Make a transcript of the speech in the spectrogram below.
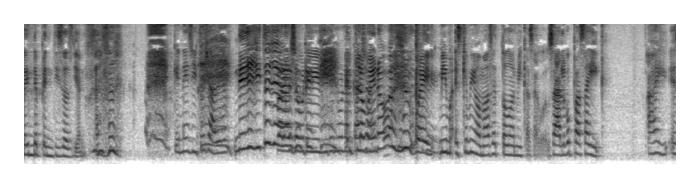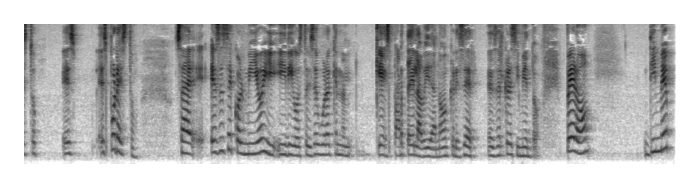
de independización. ¿Qué necesito saber? Necesito ya Para sobrevivir en una el casa. plomero, güey, es que mi mamá hace todo en mi casa. O sea, algo pasa y ay, esto es es por esto. O sea, es ese colmillo y, y digo, estoy segura que, el- que es parte de la vida, ¿no? Crecer, es el crecimiento. Pero dime,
